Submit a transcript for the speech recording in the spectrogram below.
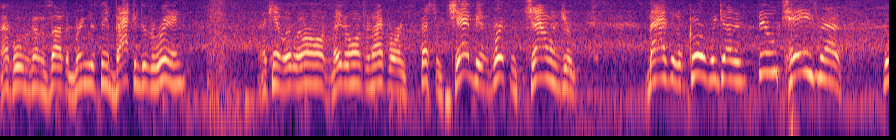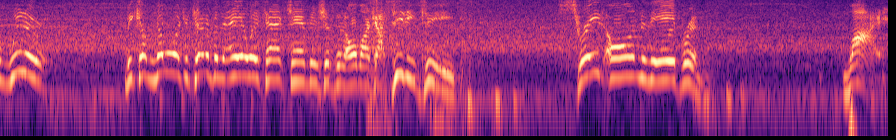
Wolf is going to decide to bring this thing back into the ring. I can't wait later on, later on tonight for our special champions versus challenger match. And of course, we got a steel cage match. The winner become number one contender for the AOA Tag Championships. And oh my God, DDT straight on to the apron. Why?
